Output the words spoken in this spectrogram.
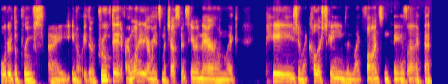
ordered the proofs, I you know either approved it if I wanted it or made some adjustments here and there on like page and like color schemes and like fonts and things like that.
